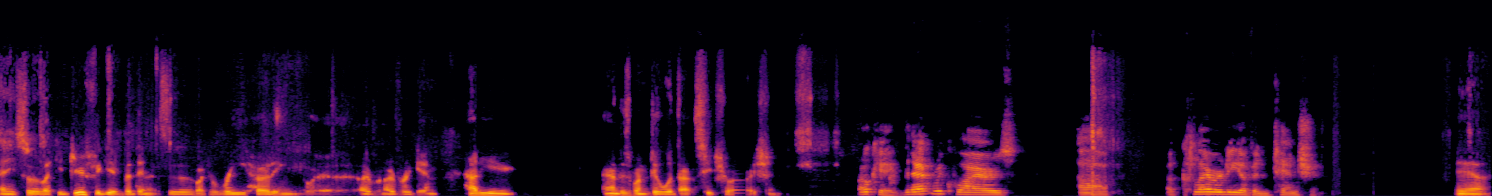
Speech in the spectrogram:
and it's sort of like you do forgive, but then it's sort of like a re-hurting uh, over and over again. How do you, how does one deal with that situation? Okay, that requires uh, a clarity of intention. Yeah,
